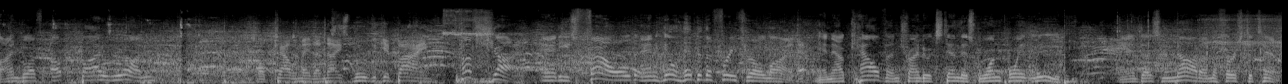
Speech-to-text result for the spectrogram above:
Pine Bluff up by one. Oh, Calvin made a nice move to get by him. Tough shot, and he's fouled, and he'll head to the free throw line. And now Calvin trying to extend this one-point lead, and does not on the first attempt.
